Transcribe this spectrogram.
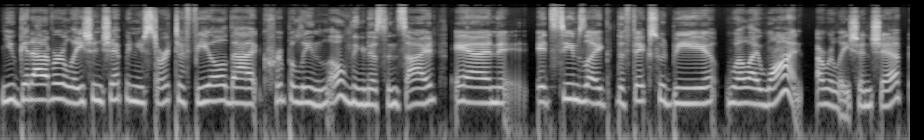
you get out of a relationship and you start to feel that crippling loneliness inside. And it seems like the fix would be, well, I want a relationship.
